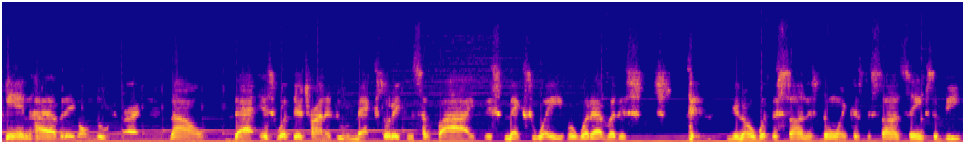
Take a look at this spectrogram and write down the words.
skin, however they gonna do it, right? Now that is what they're trying to do next so they can survive this next wave or whatever this you know what the sun is doing because the sun seems to be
